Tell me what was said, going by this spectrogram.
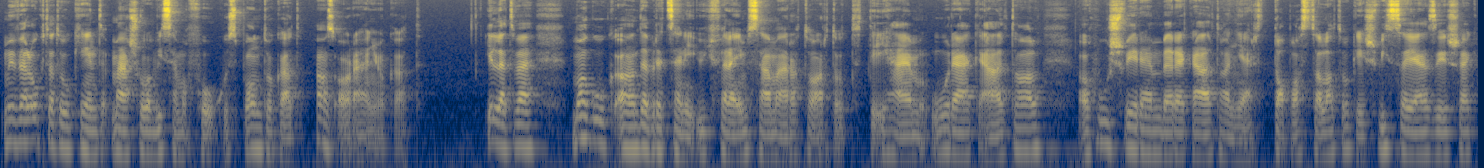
mivel oktatóként máshova viszem a fókuszpontokat, az arányokat. Illetve maguk a debreceni ügyfeleim számára tartott THM órák által, a húsvéremberek által nyert tapasztalatok és visszajelzések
